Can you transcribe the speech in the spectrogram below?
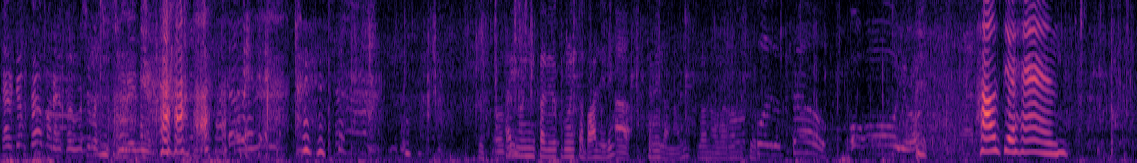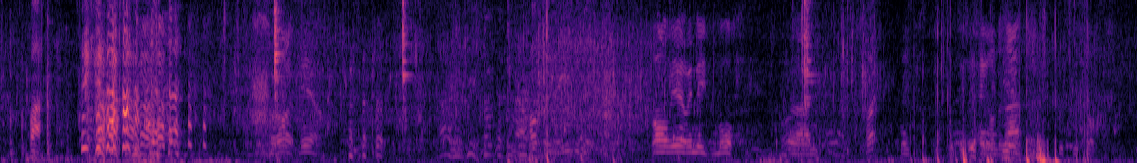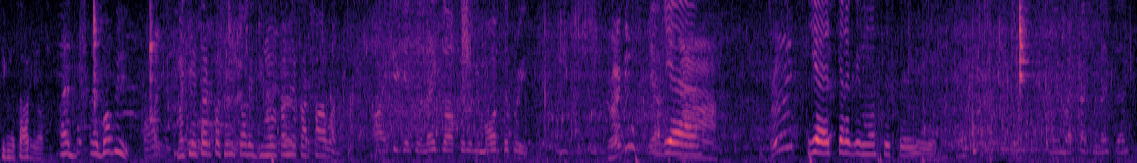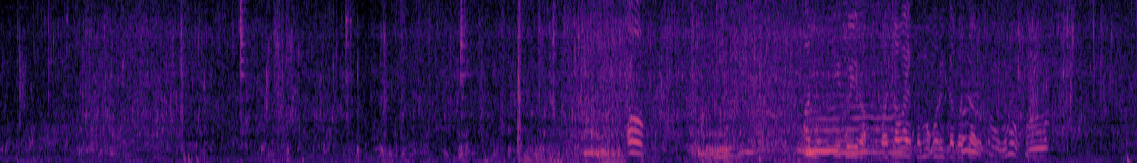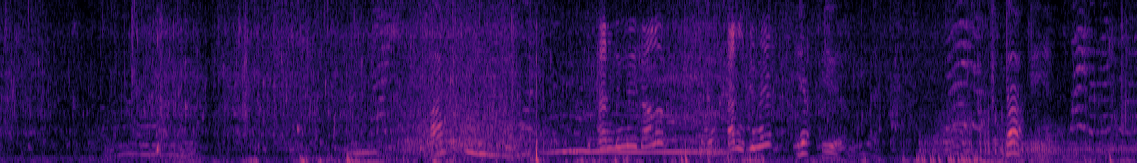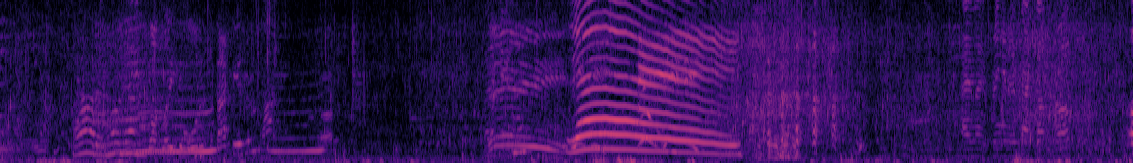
Här kan kameran för måste vara så ner. Ay, nang kami ko mga tabali. Ah, tre lang ay. Wala na Oh, you're right. How's your hands? Fuck. Alright, now. Now, hopefully they use it. Oh, yeah, we need more. Um, what? Need to just hang on to that. Bobby! Oh, if you get your legs off, it'll be more slippery. You reckon? Yeah. Yeah. Ah. Really? Yeah, it's gonna be more slippery. You might cut your legs then. Oh. Ira. Paddling? Paddles in there? Yeah. Yeah. Sa. Ah, no, man. Not leaking water at the back, Andrew? Hey! yay!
